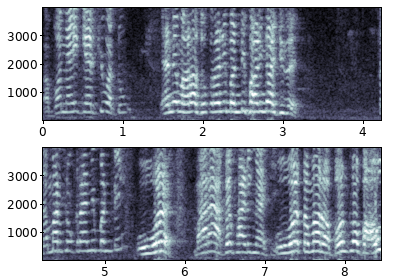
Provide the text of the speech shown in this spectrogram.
અભો નહીં ઘેર શું હતું? એને મારા છોકરાની બંડી ફાડી નાખી છે. તમારા છોકરાની બંડી? ઓવે મારા હાથે ફાડી નાખી. ઓવે તમારા અભન પેલો ભાઉ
